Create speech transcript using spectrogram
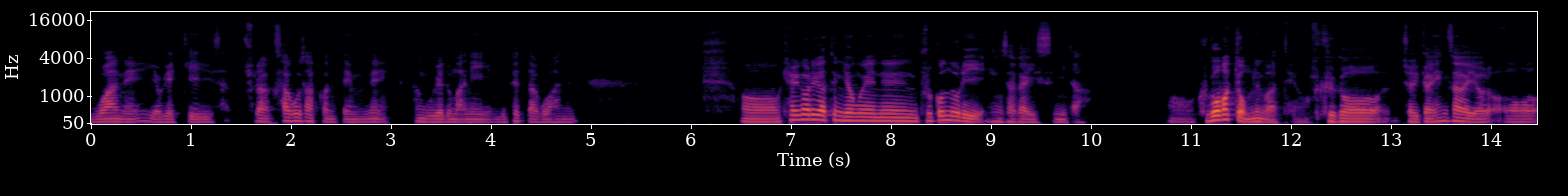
무안의 여객기 사- 추락 사고 사건 때문에 한국에도 많이 못했다고 하는 어, 캘거리 같은 경우에는 불꽃놀이 행사가 있습니다. 어, 그거밖에 없는 것 같아요. 그거 저희가 행사가 여러 어,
